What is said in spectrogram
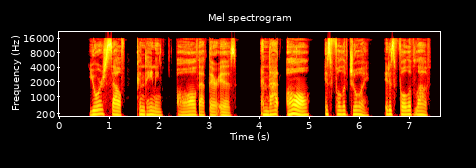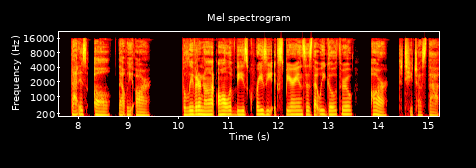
your self containing all that there is. And that all is full of joy, it is full of love. That is all that we are. Believe it or not, all of these crazy experiences that we go through are to teach us that.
